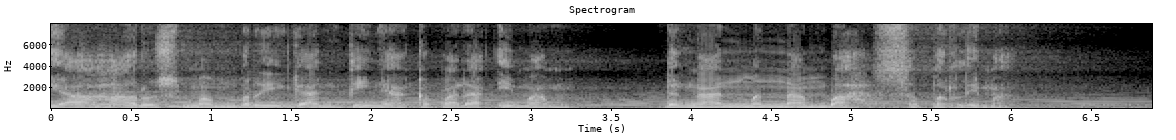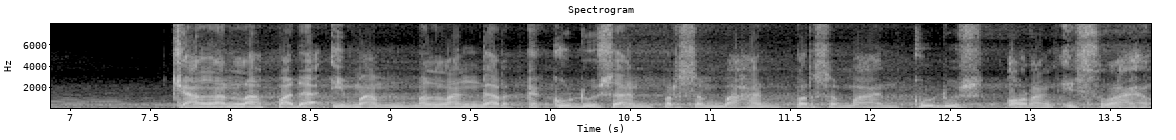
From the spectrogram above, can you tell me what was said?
ia harus memberi gantinya kepada imam dengan menambah seperlima. Janganlah pada imam melanggar kekudusan persembahan-persembahan kudus orang Israel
